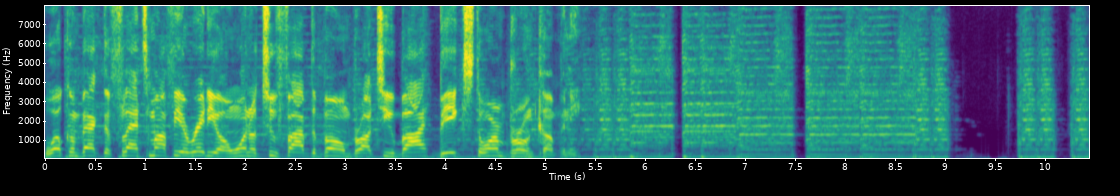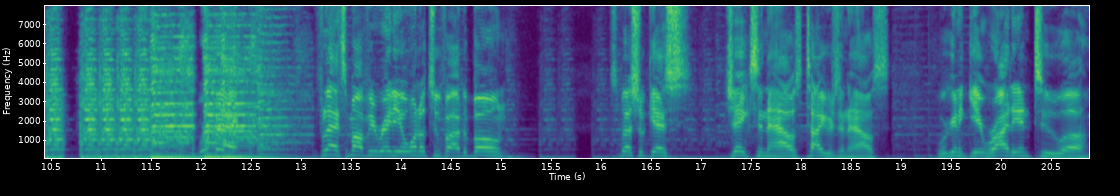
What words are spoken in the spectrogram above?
Welcome back to Flats Mafia Radio on 1025 The Bone, brought to you by Big Storm Brewing Company. We're back. Flats Mafia Radio, 1025 The Bone. Special guest Jake's in the house, Tiger's in the house. We're gonna get right into uh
